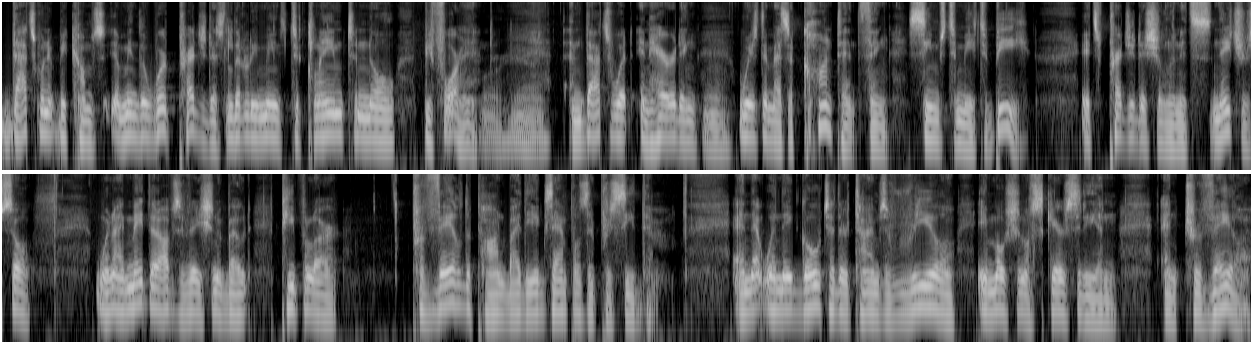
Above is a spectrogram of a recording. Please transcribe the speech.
That's when it becomes. I mean, the word prejudice literally means to claim to know beforehand, Or, yeah. and that's what inheriting mm. wisdom as a content thing seems to me to be. It's prejudicial in its nature. So, when I made that observation about people are prevailed upon by the examples that precede them. And that when they go to their times of real emotional scarcity and, and travail,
